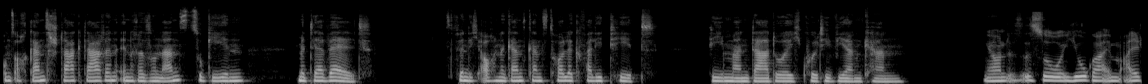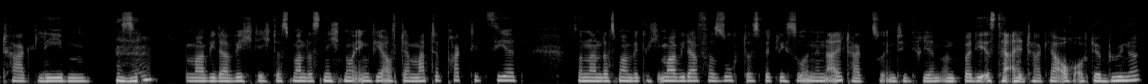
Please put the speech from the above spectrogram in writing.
uns auch ganz stark darin, in Resonanz zu gehen mit der Welt. Das finde ich auch eine ganz, ganz tolle Qualität, die man dadurch kultivieren kann. Ja, und es ist so Yoga im Alltag leben. Mhm immer wieder wichtig, dass man das nicht nur irgendwie auf der Matte praktiziert, sondern dass man wirklich immer wieder versucht, das wirklich so in den Alltag zu integrieren. Und bei dir ist der Alltag ja auch auf der Bühne.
